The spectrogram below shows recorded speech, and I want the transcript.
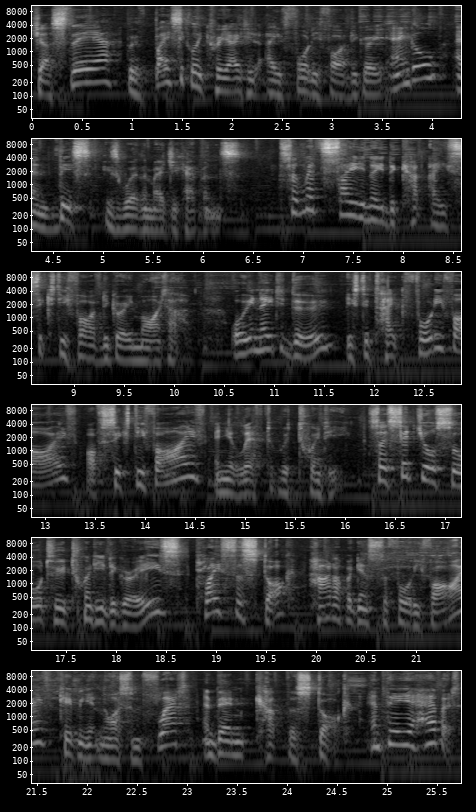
just there, we've basically created a 45 degree angle and this is where the magic happens. So let's say you need to cut a 65 degree miter. All you need to do is to take 45 off 65 and you're left with 20. So set your saw to 20 degrees, place the stock hard up against the 45, keeping it nice and flat, and then cut the stock. And there you have it,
